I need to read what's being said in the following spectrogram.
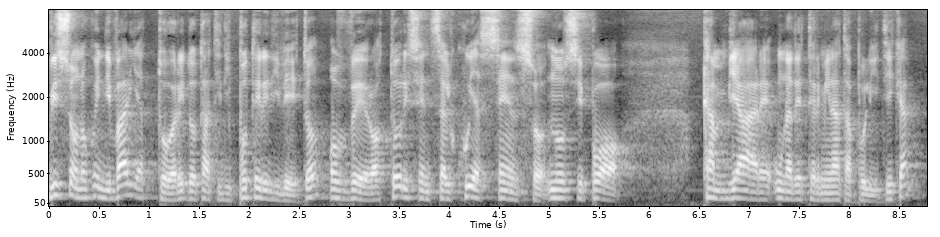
Vi sono quindi vari attori dotati di potere di veto, ovvero attori senza il cui assenso non si può cambiare una determinata politica,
